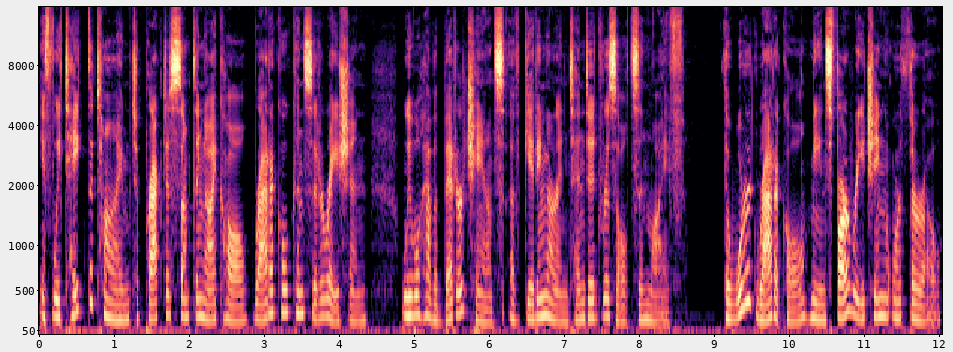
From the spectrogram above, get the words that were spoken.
If we take the time to practice something I call radical consideration, we will have a better chance of getting our intended results in life. The word radical means far reaching or thorough.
